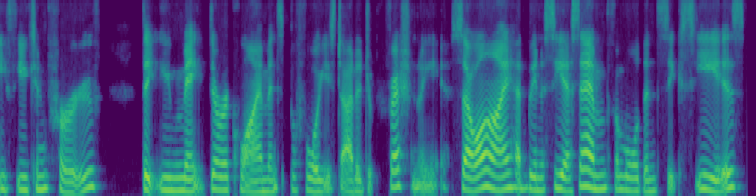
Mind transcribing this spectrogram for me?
if you can prove that you meet the requirements before you started your professional year. So I had been a CSM for more than six years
